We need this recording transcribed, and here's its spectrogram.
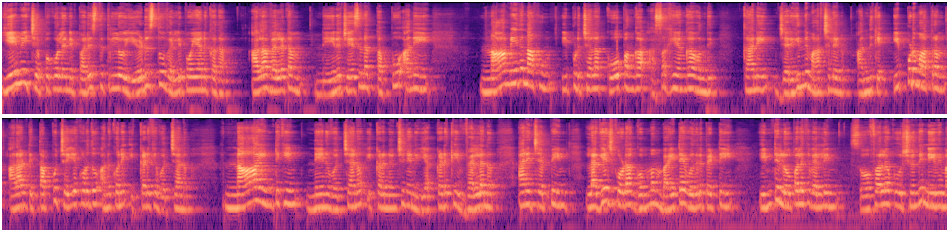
ఏమీ చెప్పుకోలేని పరిస్థితుల్లో ఏడుస్తూ వెళ్ళిపోయాను కదా. అలా వెళ్ళటం నేను చేసిన తప్పు అని నా మీద నాకు ఇప్పుడు చాలా కోపంగా అసహ్యంగా ఉంది. కానీ జరిగింది మార్చలేను. అందుకే ఇప్పుడు మాత్రం అలాంటి తప్పు చెయ్యకూడదు అనుకొని ఇక్కడికి వచ్చాను. నా ఇంటికి నేను వచ్చాను. ఇక్కడ నుంచి నేను ఎక్కడికి వెళ్ళను అని చెప్పి లగేజ్ కూడా గుమ్మం బయటే వదిలిపెట్టి ఇంటి లోపలికి వెళ్ళి సోఫాలో కూర్చుంది నీలిమ.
